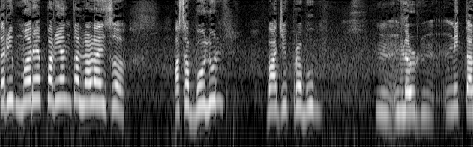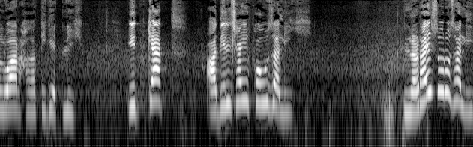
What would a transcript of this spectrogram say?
तरी मरेपर्यंत लढायचं असं बोलून बाजीप्रभू लढणी तलवार हाती घेतली. इतक्यात आदिलशाही फौज आली लढाई सुरू झाली.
